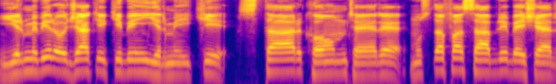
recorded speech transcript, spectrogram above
21 Ocak 2022 Star.com.tr Mustafa Sabri Beşer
